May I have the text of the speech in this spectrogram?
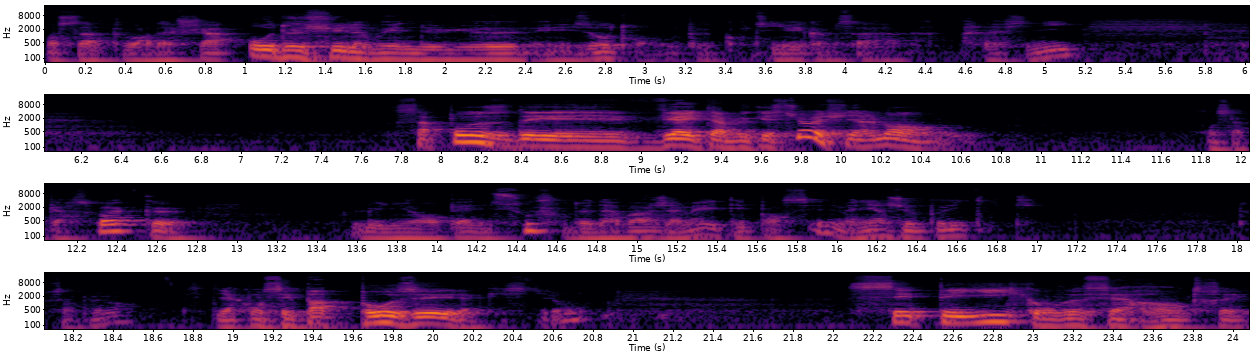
on un pouvoir d'achat au-dessus de la moyenne de l'UE, et les autres, on peut continuer comme ça à l'infini. Ça pose des véritables questions, et finalement, on s'aperçoit que l'Union européenne souffre de n'avoir jamais été pensée de manière géopolitique. Tout simplement. C'est-à-dire qu'on ne s'est pas posé la question. Ces pays qu'on veut faire rentrer,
